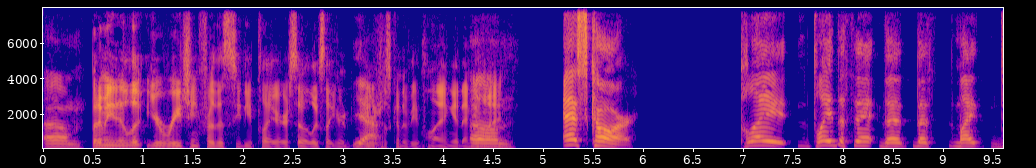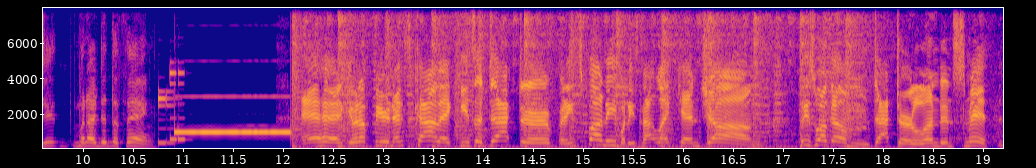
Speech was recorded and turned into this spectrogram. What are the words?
Um But I mean, it look you're reaching for the CD player, so it looks like you're Yeah. you're just going to be playing it anyway. um S-Car. Play play the thing the the my did when I did the thing. And give it up for your next comic. He's a doctor, and he's funny, but he's not like Ken Jeong. Please welcome Dr. London Smith.com.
